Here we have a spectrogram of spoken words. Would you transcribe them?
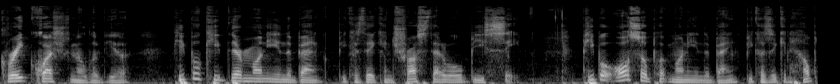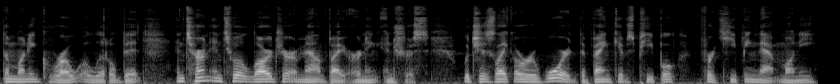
Great question, Olivia. People keep their money in the bank because they can trust that it will be safe. People also put money in the bank because it can help the money grow a little bit and turn into a larger amount by earning interest, which is like a reward the bank gives people for keeping that money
